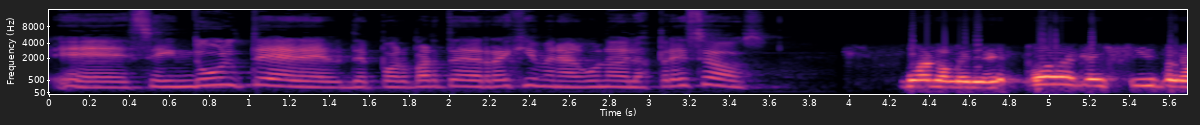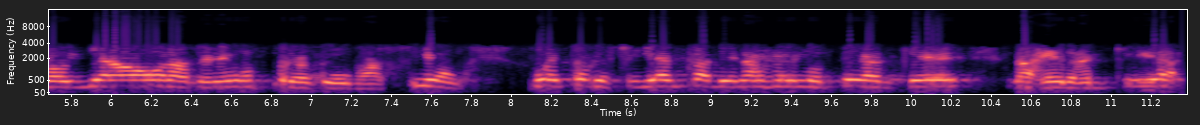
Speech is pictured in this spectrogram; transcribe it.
se indulte de, por parte del régimen alguno de los presos? Bueno, mire, puede que sí, pero ya ahora tenemos preocupación, puesto que si ya el cardenal Jaime que la jerarquía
